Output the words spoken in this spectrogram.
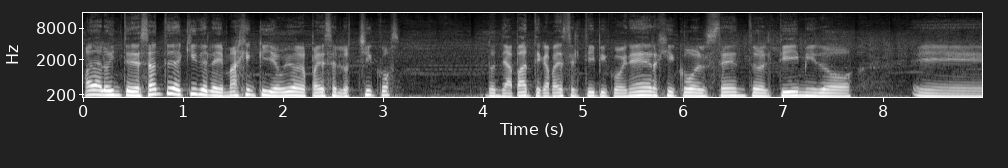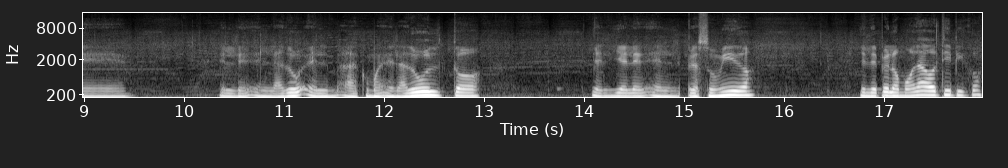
Ahora, lo interesante de aquí, de la imagen que yo veo que aparecen los chicos, donde aparte que aparece el típico enérgico, el centro, el tímido, eh, el, ah, como el, adulto y el, presumido, el de pelo morado típico,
